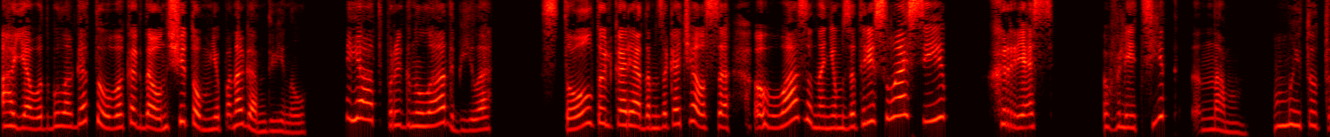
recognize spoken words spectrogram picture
А я вот была готова, когда он щитом мне по ногам двинул. Я отпрыгнула, отбила. Стол только рядом закачался, ваза на нем затряслась и... Хрясь! Влетит нам. Мы тут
